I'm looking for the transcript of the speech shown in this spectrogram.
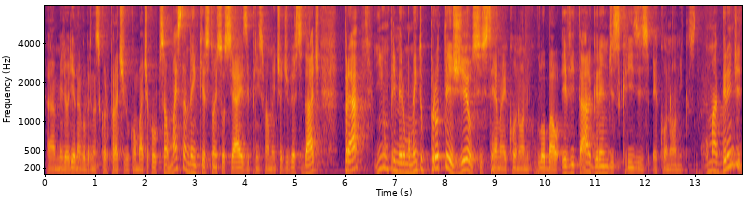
a melhoria na governança corporativa e o combate à corrupção, mas também questões sociais e principalmente a diversidade, para, em um primeiro momento, proteger o sistema econômico global, evitar grandes crises econômicas. Uma grande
